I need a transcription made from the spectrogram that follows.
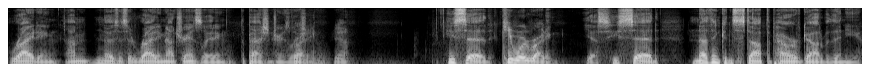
writing. I'm notice I said writing, not translating. The Passion Translation. Writing. Yeah. He said, Keyword writing. yes, he said, nothing can stop the power of God within you.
